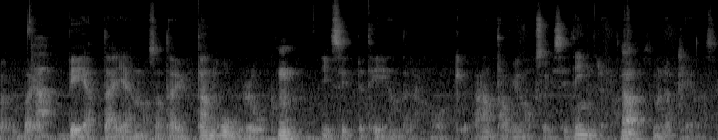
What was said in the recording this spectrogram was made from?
bör- börjar beta igen och sånt där utan oro Mm. i sitt beteende och antagligen också i sitt inre då, Ja. som en upplevelse.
